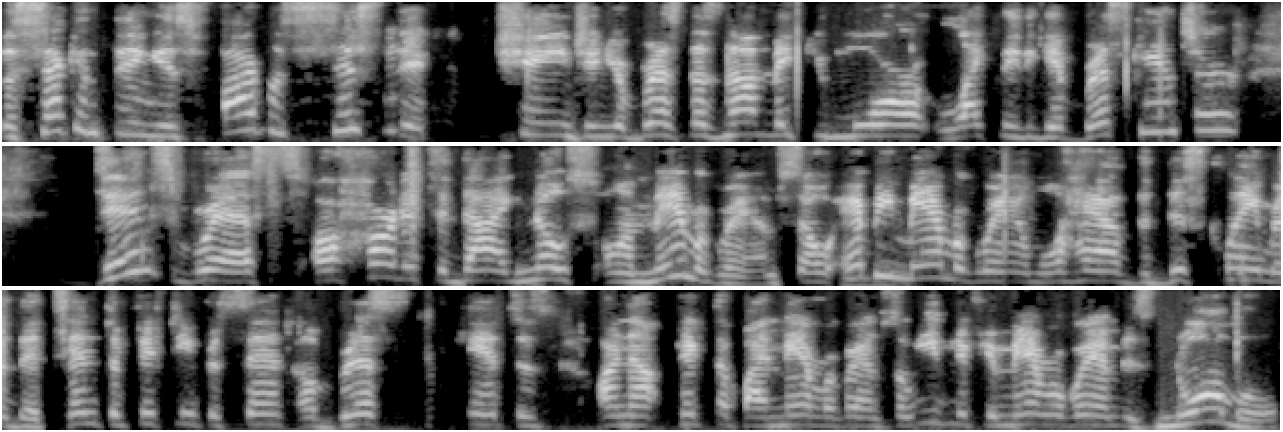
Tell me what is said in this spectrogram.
The second thing is fibrocystic change in your breast does not make you more likely to get breast cancer. Dense breasts are harder to diagnose on mammograms. So every mammogram will have the disclaimer that 10 to 15% of breast cancers are not picked up by mammogram. So even if your mammogram is normal,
